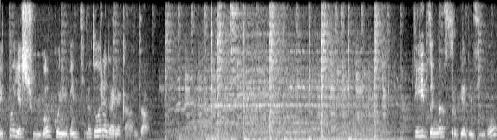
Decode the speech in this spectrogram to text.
E poi asciugo con il ventilatore ad aria calda. Utilizzo il nastro biadesivo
